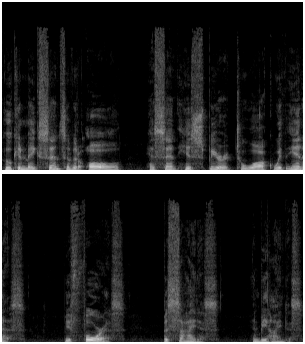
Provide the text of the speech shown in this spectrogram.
who can make sense of it all, has sent his Spirit to walk within us, before us, beside us, and behind us.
